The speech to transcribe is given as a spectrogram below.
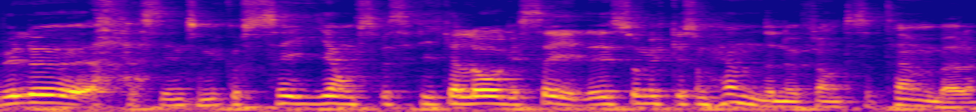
Vill du, alltså det är inte så mycket att säga om specifika lag i sig. Det är så mycket som händer nu fram till september.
